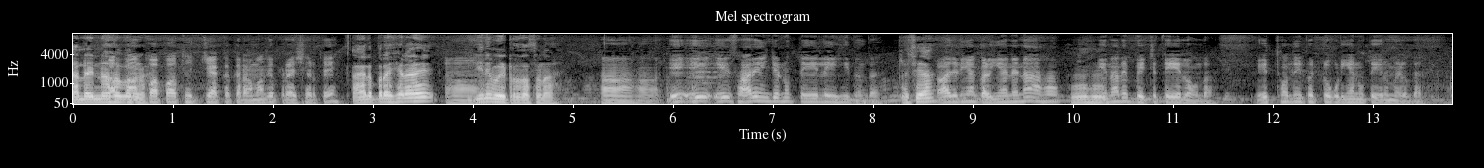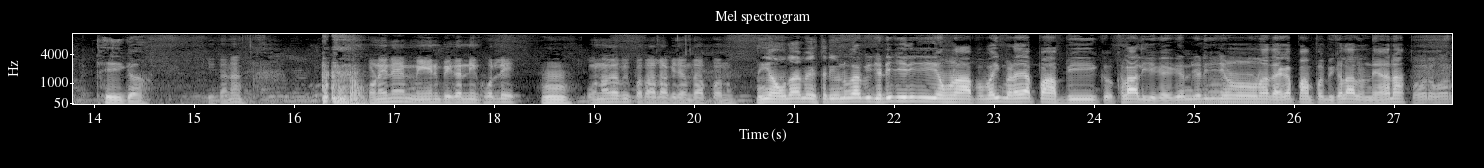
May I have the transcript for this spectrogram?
ਚੱਲ ਇੰਨਾ ਪੰਪ ਆਪਾਂ ਉੱਥੇ ਚੈੱਕ ਕਰਾਵਾਂਗੇ ਪ੍ਰੈਸ਼ਰ ਤੇ। ਆਇਲ ਪ੍ਰੈਸ਼ਰ ਆ ਇਹ ਹਾਂ। ਜਿਹਨੇ ਮੀਟਰ ਦੱਸਣਾ। ਹਾਂ ਹਾਂ। ਇਹ ਇਹ ਇਹ ਸਾਰੇ ਇੰਜਨ ਨੂੰ ਤੇਲ ਹੀ ਦਿੰਦਾ। ਅੱਛਾ। ਆ ਜਿਹੜੀਆਂ ਗਲੀਆਂ ਨੇ ਨਾ ਆਹ ਇਹਨਾਂ ਦੇ ਵਿੱਚ ਤੇਲ ਆਉਂਦਾ। ਇੱਥੋਂ ਦੀ ਫਿਰ ਟੁਕੜੀਆਂ ਨੂੰ ਤੇਲ ਮਿਲਦਾ। ਠੀਕ ਆ। ਠੀਕ ਆ ਨਾ? ਹੁਣ ਇਹਨੇ ਮੇਨ ਬਿਗਰ ਨਹੀਂ ਖੋਲੇ ਹੂੰ। ਉਹਨਾਂ ਦਾ ਵੀ ਪਤਾ ਲੱਗ ਜਾਂਦਾ ਆਪਾਂ ਨੂੰ। ਨਹੀਂ ਆਉਂਦਾ ਮਿਸਤਰੀ ਉਹਨੂੰ ਕਹਾ ਵੀ ਜਿਹੜੀ ਦੀ ਹੁਣ ਆਪ ਬਾਈ ਮੜਾ ਆਪਾਂ ਆਪ ਵੀ ਖਲਾ ਲਈਏ ਗਏ ਜਿਹੜੀ ਚੀਜ਼ ਹੁਣ ਆਉਣਾ ਤਾਂ ਹੈਗਾ ਪੰਪ ਵੀ ਖਲਾ ਲੈਂਦੇ ਆ ਹਨਾ ਹੋਰ ਹੋਰ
